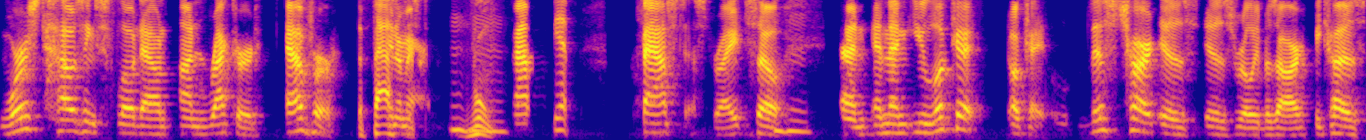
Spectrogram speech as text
worst housing slowdown on record ever, the fastest. America. Mhm. Boom. Yep. fastest, right? So, Mhm. and and then you look at okay this chart is is really bizarre because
